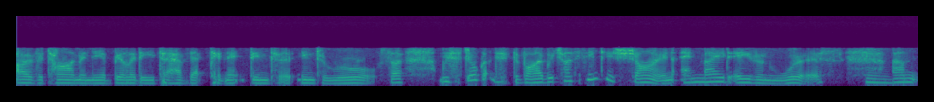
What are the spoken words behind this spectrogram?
over time and the ability to have that connect into into rural. So we've still got this divide which I think is shown and made even worse mm. um,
